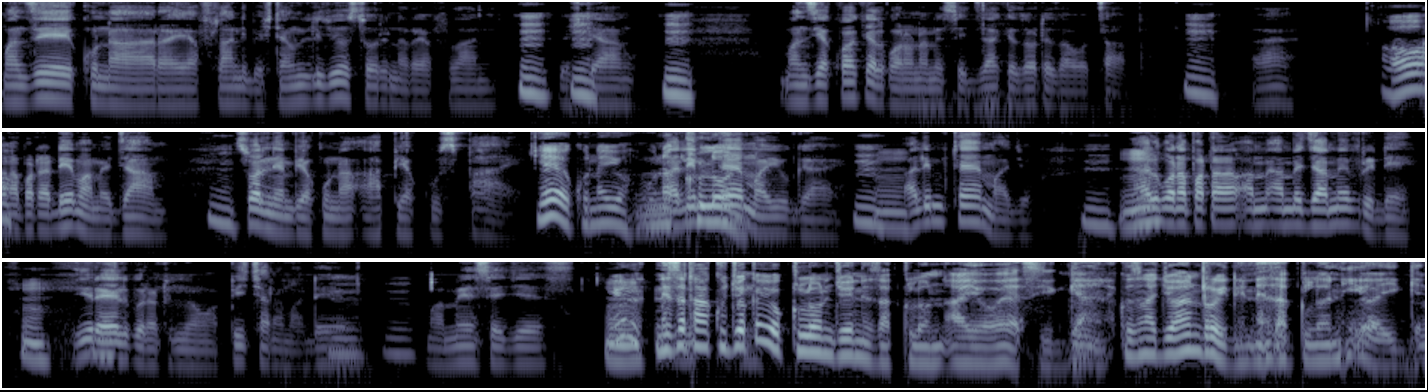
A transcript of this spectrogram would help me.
manzie kuna raya fulani beshte yangu nilijua story na raya fulani mm, beshte mm, yangu mm, manzia kwake alikuwa naona message zake zote za whatsapp mm. eh. Oh, anapata dem amejam Mm. so aliniambia kuna app ya kuspy yeah, kuna hiyo alimtema yu guy alimtema jo Mm. alikuwa napata ame, amejam every day Mm. ira mm. inatumia mapicha na madem mm. mamessages nizataka kujua ka hiyo clone jo inaweza clone ios igani? Kuzinajua android inaweza clone hiyo ige.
